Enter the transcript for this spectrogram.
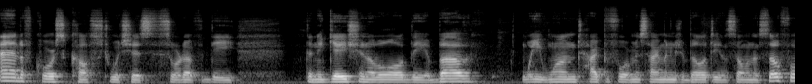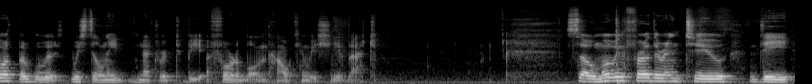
And of course, cost, which is sort of the the negation of all of the above. We want high performance, high manageability, and so on and so forth, but we, we still need network to be affordable. And how can we achieve that? So moving further into the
